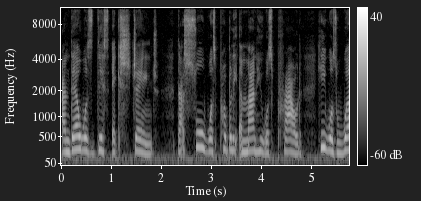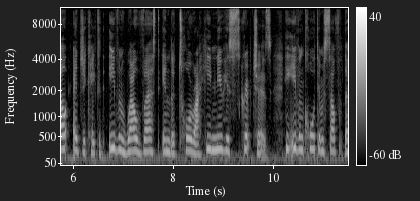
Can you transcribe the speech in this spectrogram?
And there was this exchange that Saul was probably a man who was proud. He was well educated, even well versed in the Torah. He knew his scriptures. He even called himself the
